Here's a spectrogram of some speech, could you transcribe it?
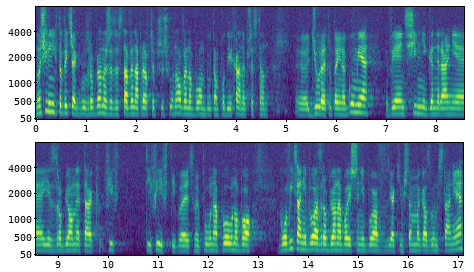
No silnik to wiecie jak był zrobiony, że zestawy naprawcze przyszły nowe, no bo on był tam podjechany przez tę e, dziurę tutaj na gumie, więc silnik generalnie jest zrobiony tak 50-50, powiedzmy pół na pół, no bo głowica nie była zrobiona, bo jeszcze nie była w jakimś tam mega złym stanie.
